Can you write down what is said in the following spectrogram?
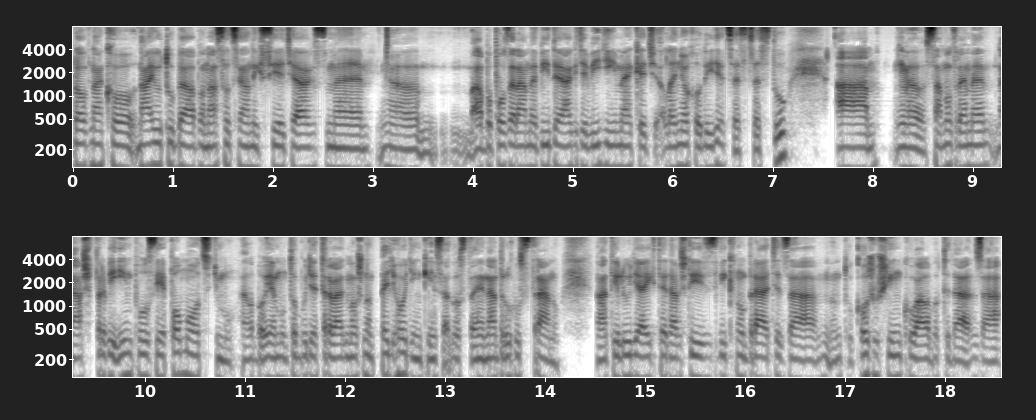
rovnako na YouTube alebo na sociálnych sieťach sme eh, alebo pozeráme videá, kde vidíme, keď leňochod ide cez cestu a eh, samozrejme náš prvý impuls je pomôcť mu, lebo jemu to bude trvať možno 5 hodín, kým sa dostane na druhú stranu. No a tí ľudia ich teda vždy zvyknú brať za no, tú kožušinku alebo teda za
